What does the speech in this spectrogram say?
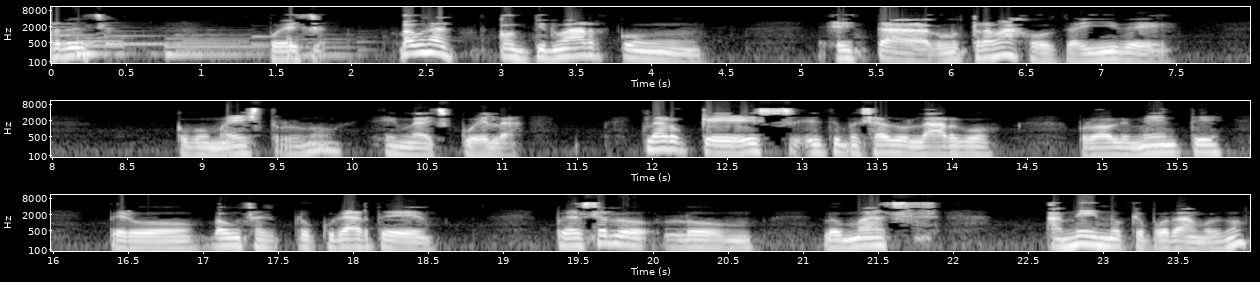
Tardes. Pues vamos a continuar con esta con los trabajos de allí de como maestro, ¿no? En la escuela. Claro que es, es demasiado largo, probablemente, pero vamos a procurar de pues hacerlo lo, lo más ameno que podamos, ¿no?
